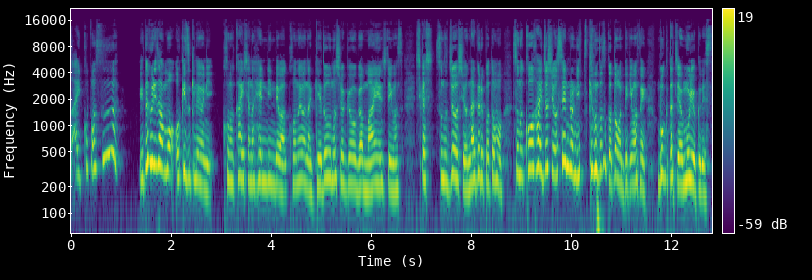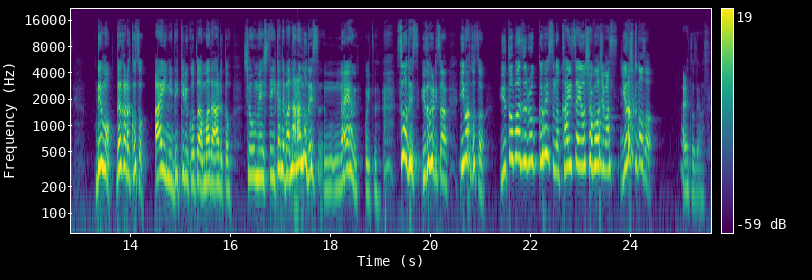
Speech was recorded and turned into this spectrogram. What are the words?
サイコパス。ゆとふりさんもお気づきのように、この会社の片鱗ではこのような下道の所業が蔓延しています。しかし、その上司を殴ることも、その後輩女子を線路に突き落とすこともできません。僕たちは無力です。でも、だからこそ、愛にできることはまだあると、証明していかねばならんのです。なんや、こいつ。そうです、ゆとふりさん。今こそ、ゆとばずロックフェスの開催を処方します。よろしくどうぞ。ありがとうございます。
